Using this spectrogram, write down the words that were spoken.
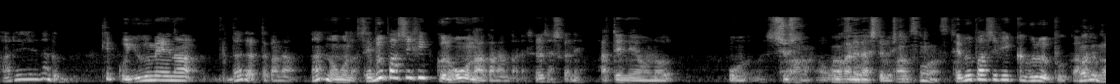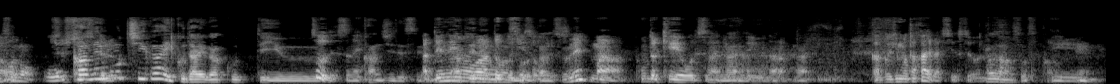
あれ、なんか、結構有名な、誰だったかな？何のオーナー？セブパシフィックのオーナーかなんかですよね、確かね。アテネオの、お主あお金出してる人あ、。そうなんですか。セブパシフィックグループかまあでもその、お金持ちが行く大学っていうそうですね。感じですよアテネオは特にそうですね。。まあ、本当に慶応ですから、日本で言うなら。はいはい。学費も高いらしいですよね。ああ、そうですか。ええうん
